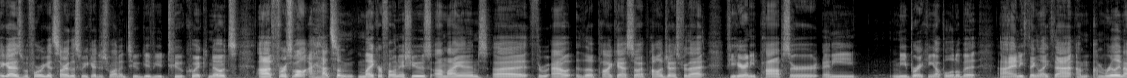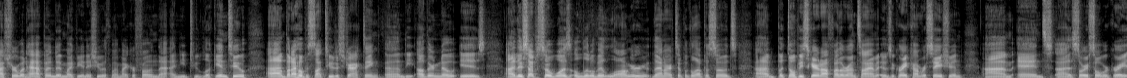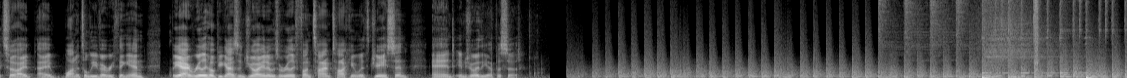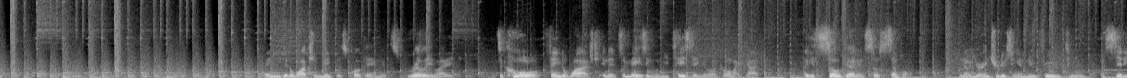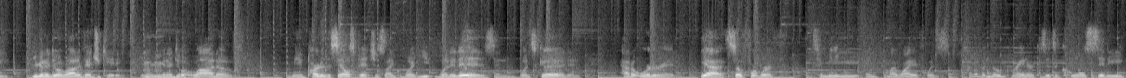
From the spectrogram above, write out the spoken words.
Hey guys, before we get started this week, I just wanted to give you two quick notes. Uh, first of all, I had some microphone issues on my end uh, throughout the podcast, so I apologize for that. If you hear any pops or any me breaking up a little bit, uh, anything like that. I'm, I'm really not sure what happened. It might be an issue with my microphone that I need to look into, um, but I hope it's not too distracting. Um, the other note is uh, this episode was a little bit longer than our typical episodes, uh, but don't be scared off by the runtime. It was a great conversation, um, and uh, the stories told were great, so I, I wanted to leave everything in. But yeah, I really hope you guys enjoyed. It was a really fun time talking with Jason, and enjoy the episode. Watch him make this poke, and it's really like it's a cool thing to watch, and it's amazing when you taste it. You're like, oh my god, like it's so good and so simple. You know, you're introducing a new food to a city. You're going to do a lot of educating. You know, mm-hmm. you're going to do a lot of. I mean, part of the sales pitch is like what you what it is and what's good and how to order it. Yeah, so Fort Worth to me and my wife was kind of a no-brainer because it's a cool city.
